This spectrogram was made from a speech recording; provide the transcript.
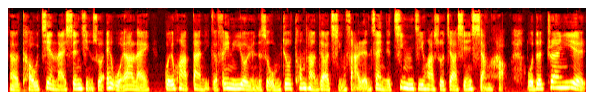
呃投建来申请说，哎，我要来规划办一个非尼幼儿园的时候，我们就通常就要请法人在你的经营计划说就要先想好我的专业。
